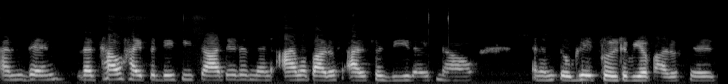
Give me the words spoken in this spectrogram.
And then that's how Hyper Desi started. And then I'm a part of Alpha Z right now, and I'm so grateful to be a part of it.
